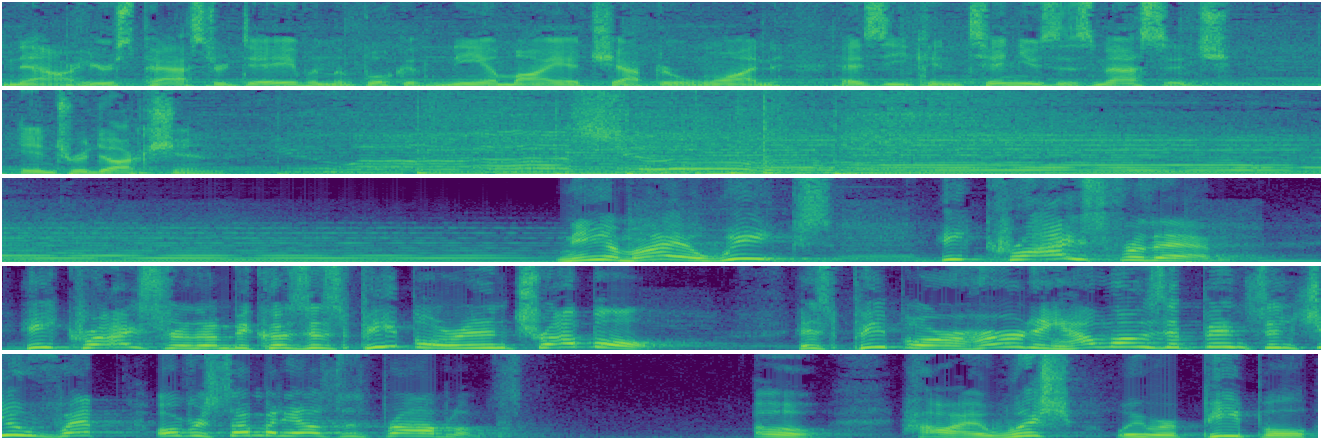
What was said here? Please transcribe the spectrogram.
Now, here's Pastor Dave in the book of Nehemiah, chapter 1, as he continues his message Introduction. Nehemiah weeps. He cries for them. He cries for them because his people are in trouble. His people are hurting. How long has it been since you've wept over somebody else's problems? Oh, how I wish we were people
